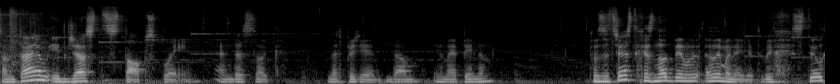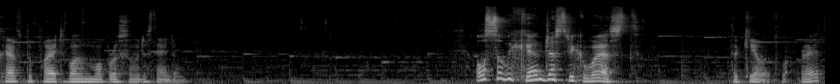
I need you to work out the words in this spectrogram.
some time it just stops playing. And that's like, that's pretty dumb in my opinion. Because the chest has not been eliminated, we still have to fight one more person understanding. Also, we can just request to kill it, right?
